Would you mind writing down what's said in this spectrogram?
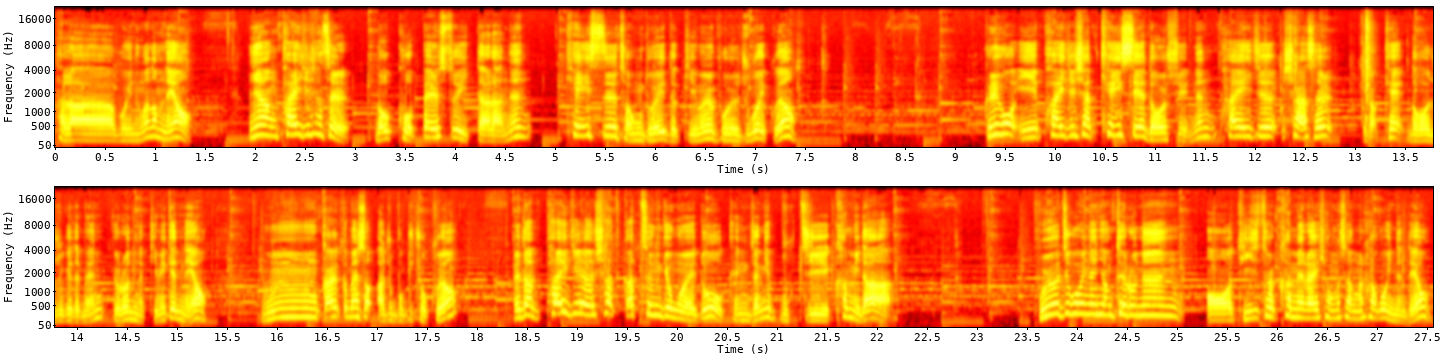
달라 보이는 건 없네요. 그냥 파이즈샷을 넣고 뺄 수 있다라는 케이스 정도의 느낌을 보여주고 있고요. 그리고 이 파이즈샷 케이스에 넣을 수 있는 파이즈샷을 이렇게 넣어주게 되면 이런 느낌이겠네요. 음 깔끔해서 아주 보기 좋고요. 일단 파이즈샷 같은 경우에도 굉장히 묵직합니다. 보여지고 있는 형태로는 어, 디지털 카메라의 형상을 하고 있는데요.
